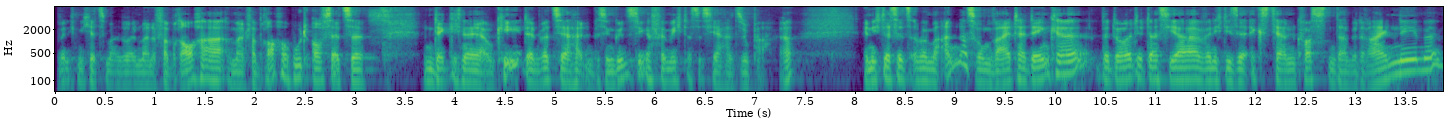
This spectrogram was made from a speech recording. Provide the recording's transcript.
Wenn ich mich jetzt mal so in meine Verbraucher, meinen Verbraucherhut aufsetze, dann denke ich, naja, okay, dann wird es ja halt ein bisschen günstiger für mich, das ist ja halt super. Ja? Wenn ich das jetzt aber mal andersrum weiterdenke, bedeutet das ja, wenn ich diese externen Kosten damit reinnehme,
